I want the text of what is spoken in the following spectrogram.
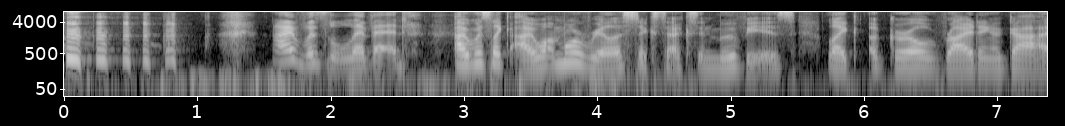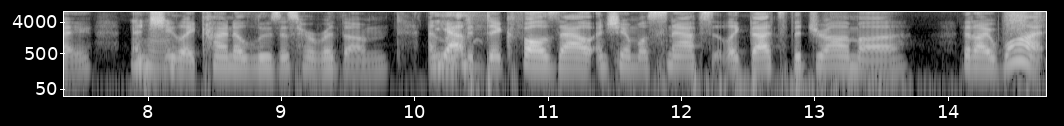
I was livid. I was like, I want more realistic sex in movies, like a girl riding a guy and she mm-hmm. like kind of loses her rhythm and Yep. like the dick falls out and she almost snaps it. Like that's the drama that I want.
